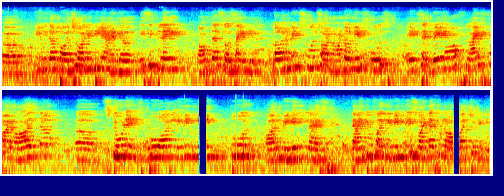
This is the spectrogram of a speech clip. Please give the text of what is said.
uh, give the punctuality and uh, discipline of the society. Government schools are not only schools; it's a way of life for all the uh, students who are living or middle class. Thank you for giving this wonderful opportunity.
